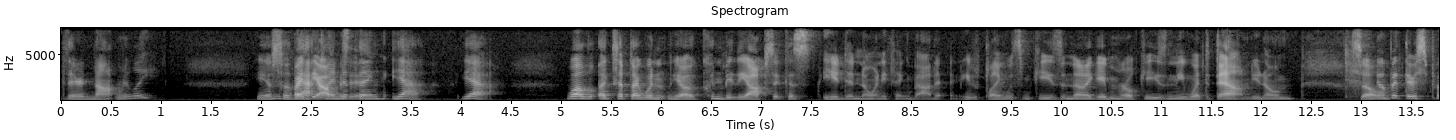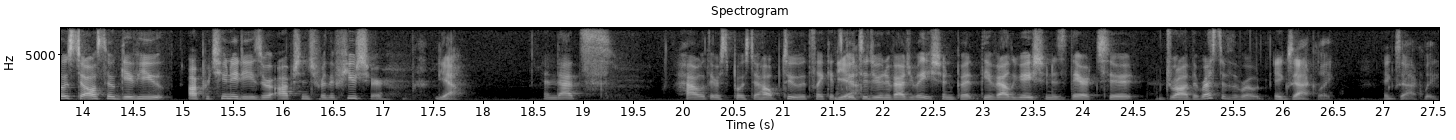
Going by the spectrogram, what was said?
they're not really. You know, so Quite that kind of thing. Yeah, yeah. Well, except I wouldn't, you know, it couldn't be the opposite because he didn't know anything about it. He was playing with some keys, and then I gave him real keys, and he went to town, you know. So, No, but they're supposed to also give you opportunities or options for the future. yeah, And that's how they're supposed to help too. It's like it's Yeah. good to do an evaluation, but the evaluation is there to draw the rest of the road. exactly, exactly.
